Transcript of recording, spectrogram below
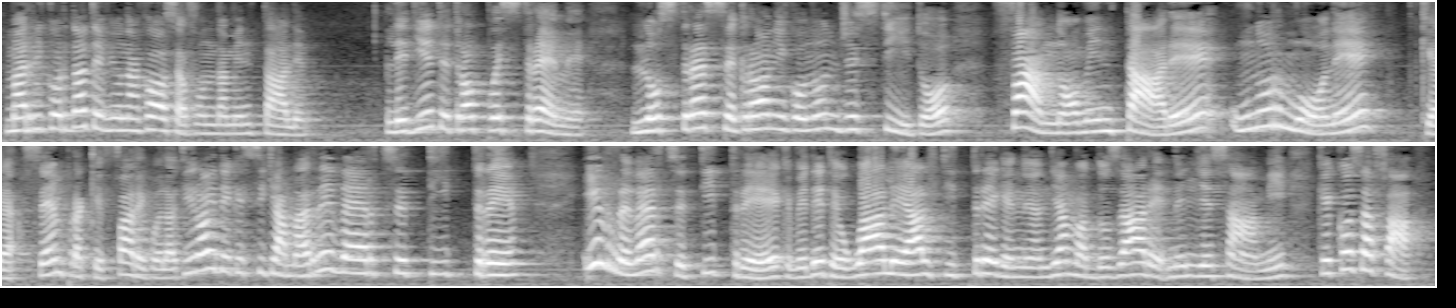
ma ricordatevi una cosa fondamentale, le diete troppo estreme, lo stress cronico non gestito fanno aumentare un ormone che ha sempre a che fare con la tiroide che si chiama reverse T3. Il reverse T3, che vedete è uguale al T3 che noi andiamo a dosare negli esami, che cosa fa?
